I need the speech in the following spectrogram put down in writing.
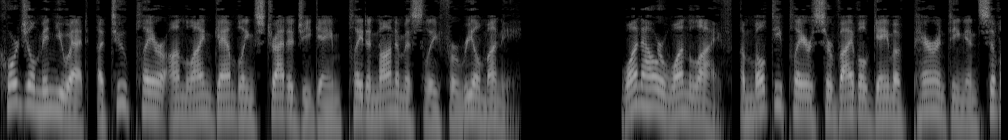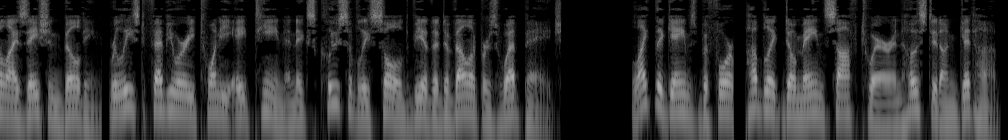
Cordial Minuet, a two-player online gambling strategy game played anonymously for real money. One Hour One Life, a multiplayer survival game of parenting and civilization building, released February 2018 and exclusively sold via the developer's webpage. Like the games before, public domain software and hosted on GitHub.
